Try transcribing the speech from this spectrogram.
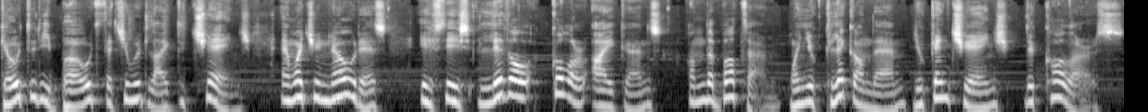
Go to the boat that you would like to change and what you notice is these little color icons on the bottom. When you click on them, you can change the colors.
